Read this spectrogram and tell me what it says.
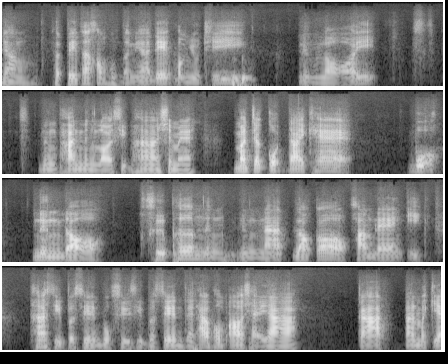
อย่างสเตตัสของผมตอนเนี้ยเด็กผมอยู่ที่ 100 1,115 ใช่ไหม มันจะกดได้แค่บวก 1 ดอก คือเพิ่ม 1 1 นัด แล้วก็ความแรงอีก 50%บวก 40%แต่ถ้าผมเอาฉายาการ์ดอันเมื่อกี้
